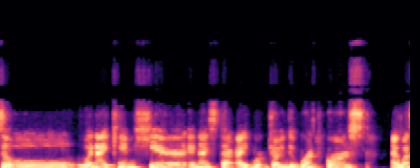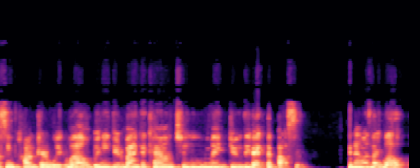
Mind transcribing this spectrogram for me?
So when I came here and I start, I work, joined the workforce, I was encountered with, well, we need your bank account to make you direct deposit. And I was like, well,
